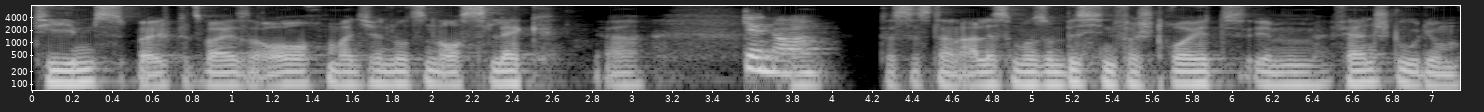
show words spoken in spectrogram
Teams beispielsweise auch. Manche nutzen auch Slack. Ja. Genau. Ja. Das ist dann alles immer so ein bisschen verstreut im Fernstudium.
